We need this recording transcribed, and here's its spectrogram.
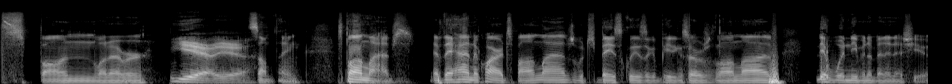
Spawn whatever. Yeah, yeah. Something. Spawn Labs. If they hadn't acquired Spawn Labs, which basically is a competing service with OnLive, it wouldn't even have been an issue.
